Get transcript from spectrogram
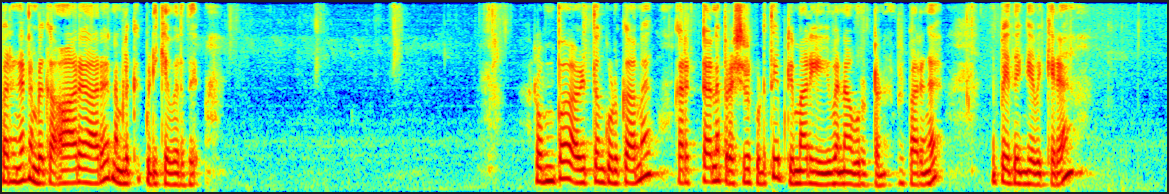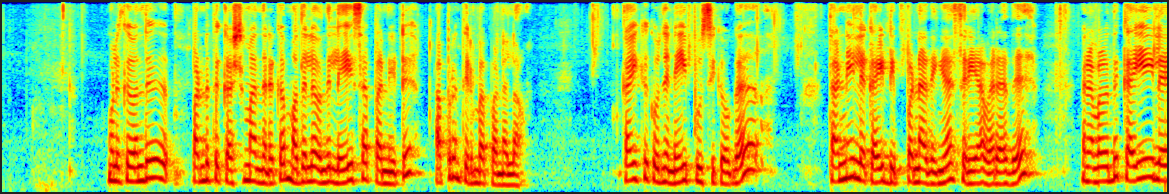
பாருங்கள் நம்மளுக்கு ஆற ஆற நம்மளுக்கு பிடிக்க வருது. ரொம்ப அழுத்தம் கொடுக்காம கரெக்டான ப்ரெஷர் கொடுத்து இப்படி மாதிரி ஈவனாக உருட்டணும். இப்படி பாருங்கள் இப்போ இதை இங்கே வைக்கிறேன். உங்களுக்கு வந்து பண்ணுறதுக்கு கஷ்டமாக இருந்திருக்க முதல்ல வந்து லேசாக பண்ணிவிட்டு அப்புறம் திரும்ப பண்ணலாம். கைக்கு கொஞ்சம் நெய் பூசிக்கோங்க. தண்ணியில் கை டிப் பண்ணாதீங்க. சரியாக வராது. நம்ம வந்து கையில்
